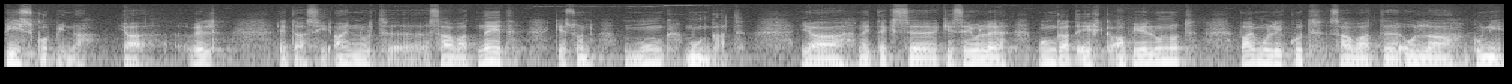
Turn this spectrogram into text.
piiskopina ja veel edasi, ainult saavad need, kes on mung, mungad ja näiteks, kes ei ole mungad ehk abiellunud, vaimulikud saavad olla kuni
